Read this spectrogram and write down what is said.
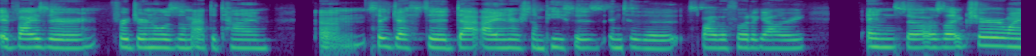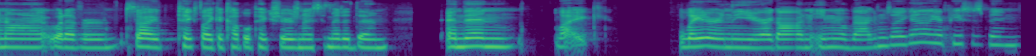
advisor for journalism at the time um, suggested that I enter some pieces into the Spiva Photo Gallery. And so I was like, sure, why not? Whatever. So I picked like a couple pictures and I submitted them. And then, like, later in the year, I got an email back and was like, oh, your piece has been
